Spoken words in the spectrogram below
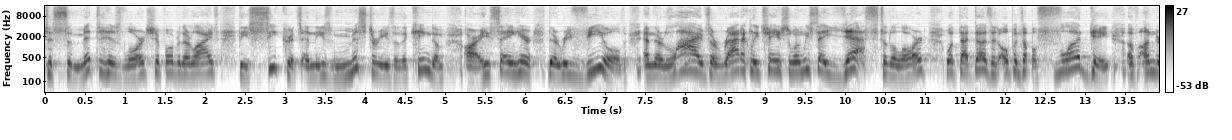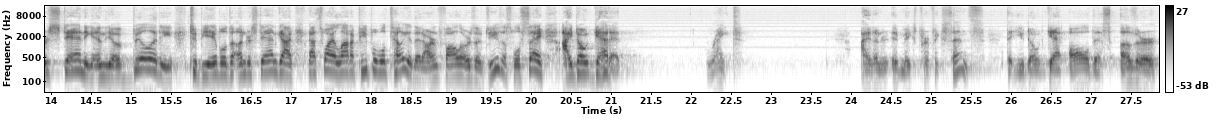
to submit to his lordship over their lives, these secrets and these mysteries of the kingdom are, he's saying here, they're revealed and their lives are radically changed. So when we say yes to the Lord, what that does, it opens up a floodgate of understanding and the ability to be able to understand God. That's why a lot of people will tell you that aren't followers of Jesus will say, I don't get it. Right. It makes perfect sense that you don't get all this other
